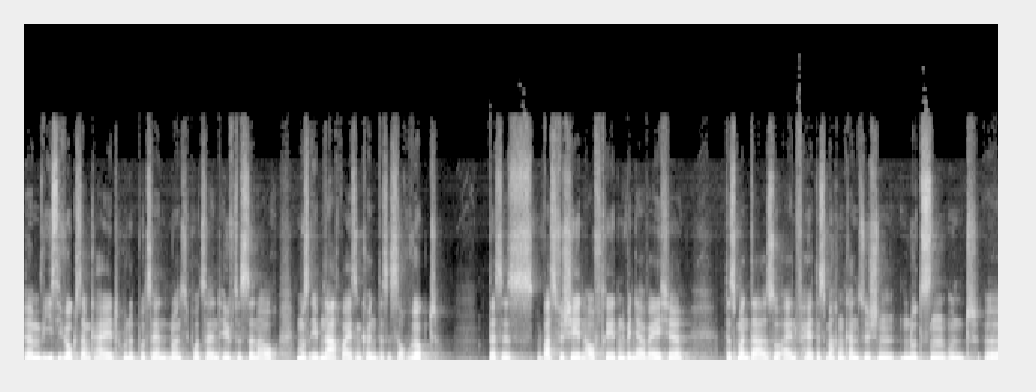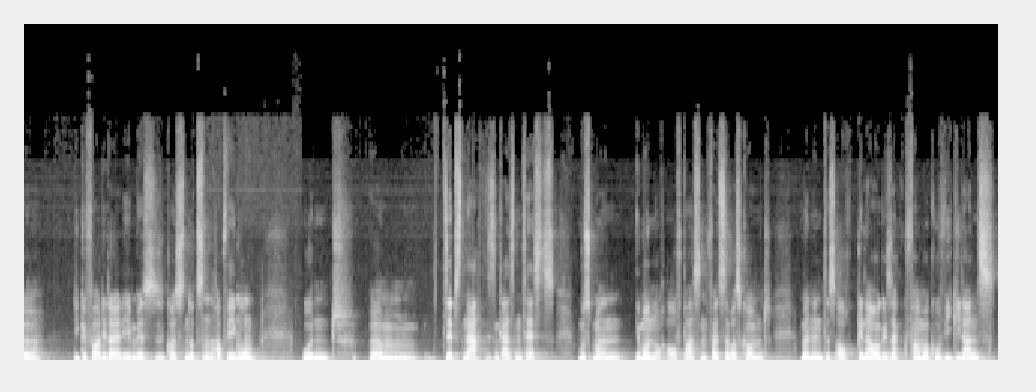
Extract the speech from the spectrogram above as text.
ähm, wie ist die Wirksamkeit? 100 Prozent, 90 Prozent hilft es dann auch. Man muss eben nachweisen können, dass es auch wirkt. Dass es, was für Schäden auftreten, wenn ja, welche. Dass man da so ein Verhältnis machen kann zwischen Nutzen und äh, die Gefahr, die da halt eben ist, diese Kosten-Nutzen-Abwägung. Mhm. Und ähm, selbst nach diesen ganzen Tests muss man immer noch aufpassen, falls da was kommt. Man nennt es auch genauer gesagt Pharmakovigilanz.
